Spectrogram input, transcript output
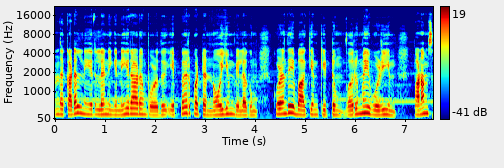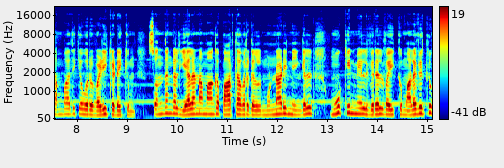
அந்த கடல் நீரில் நீங்கள் நீராடும் பொழுது எப்பேற்பட்ட நோயும் விலகும். குழந்தை பாக்கியம் கிட்டும் வறுமை ஒழியும் பணம் சம்பாதிக்க ஒரு வழி கிடைக்கும். சொந்தங்கள் ஏளனமாக பார்த்தவர்கள் முன்னாடி நீங்கள் மூக்கின் மேல் விரல் வைக்கும் அளவிற்கு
